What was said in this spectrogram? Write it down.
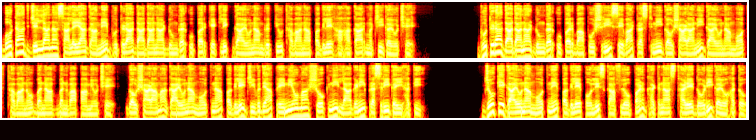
બોટાદ જિલ્લાના સાલૈયા ગામે ભૂતડા દાદાના ડુંગર ઉપર કેટલીક ગાયોના મૃત્યુ થવાના પગલે હાહાકાર મચી ગયો છે. ભૂતડા દાદાના ડુંગર ઉપર બાપુશ્રી સેવા ટ્રસ્ટની ગૌશાળાની ગાયોના મોત થવાનો બનાવ બનવા પામ્યો છે. ગૌશાળામાં ગાયોના મોતના પગલે જીવદ્યા પ્રેમીઓમાં શોકની લાગણી પ્રસરી ગઈ હતી. જો કે ગાયોના મોતને પગલે પોલીસ કાફલો પણ ઘટના સ્થળે દોડી ગયો હતો.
